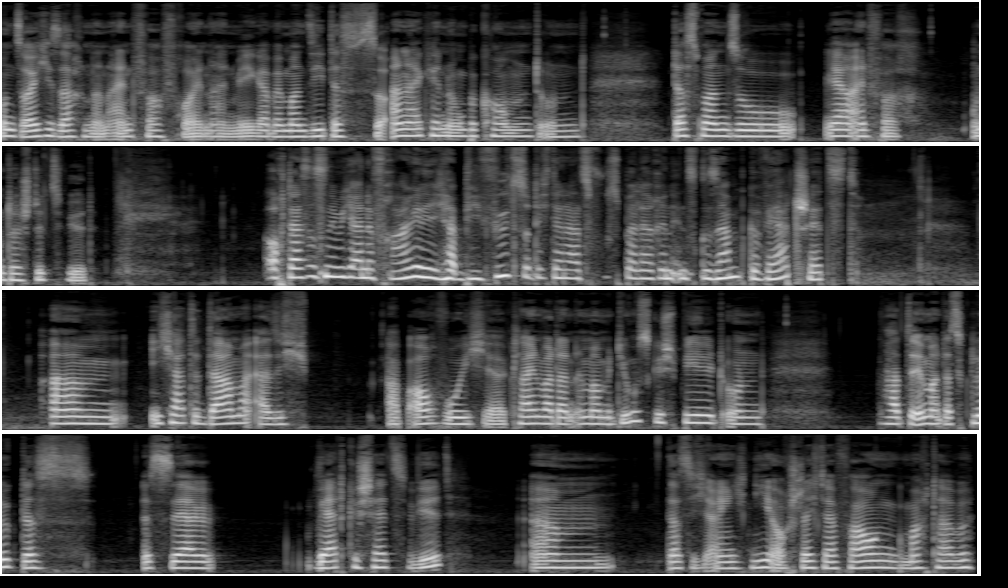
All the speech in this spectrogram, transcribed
Und solche Sachen dann einfach freuen einen mega, wenn man sieht, dass es so Anerkennung bekommt und dass man so, ja, einfach unterstützt wird. Auch das ist nämlich eine Frage, die ich habe. Wie fühlst du dich denn als Fußballerin insgesamt gewertschätzt? Ähm, ich hatte damals, also ich habe auch, wo ich äh, klein war, dann immer mit Jungs gespielt und hatte immer das Glück, dass es sehr wertgeschätzt wird. Ähm, dass ich eigentlich nie auch schlechte Erfahrungen gemacht habe.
